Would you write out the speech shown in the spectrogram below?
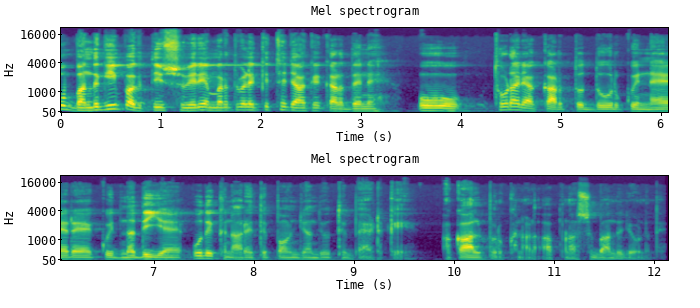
ਉਹ ਬੰਦਗੀ ਭਗਤੀ ਸਵੇਰੇ ਅੰਮ੍ਰਿਤ ਵੇਲੇ ਕਿੱਥੇ ਜਾ ਕੇ ਕਰਦੇ ਨੇ? ਉਹ ਥੋੜਾ ਜਿਹਾ ਘਰ ਤੋਂ ਦੂਰ ਕੋਈ ਨਹਿਰ ਹੈ, ਕੋਈ ਨਦੀ ਹੈ, ਉਹਦੇ ਕਿਨਾਰੇ ਤੇ ਪਹੁੰਚ ਜਾਂਦੇ, ਉੱਥੇ ਬੈਠ ਕੇ ਅਕਾਲ ਪੁਰਖ ਨਾਲ ਆਪਣਾ ਸੰਬੰਧ ਜੋੜਦੇ।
